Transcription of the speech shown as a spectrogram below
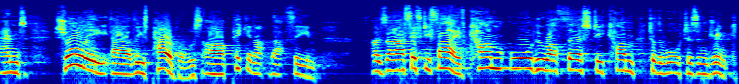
And surely uh, these parables are picking up that theme. Isaiah 55, come all who are thirsty, come to the waters and drink.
